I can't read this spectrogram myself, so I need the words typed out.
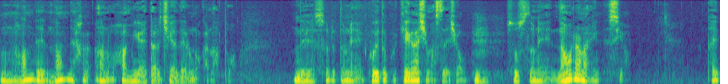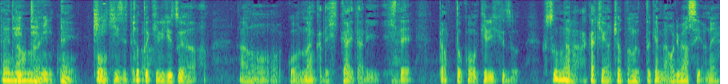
なんでなんではあの歯磨いたら血が出るのかなと。でそれとねこういうとこ怪我しますでしょ。うんそうするとね治らないんですよ。大体治らない。手手にこうええ切り傷とかちょっと切り傷があのこうなんかで引っかいたりしてパッとこう切り傷普通なら赤チンをちょっと塗っとけば治りますよね。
